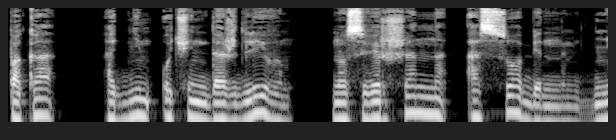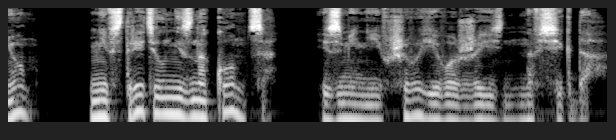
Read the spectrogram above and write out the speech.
Пока одним очень дождливым, но совершенно особенным днем не встретил незнакомца, изменившего его жизнь навсегда.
